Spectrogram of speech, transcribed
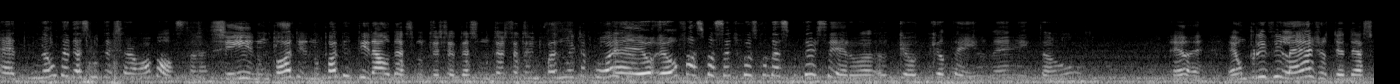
É, não ter décimo terceiro é uma bosta, né? Sim, não pode, não pode tirar o 13 terceiro. Décimo terceiro a gente faz muita coisa. É, eu, eu faço bastante coisa com o décimo terceiro que eu, que eu tenho, né? Então, É, é um privilégio ter 13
